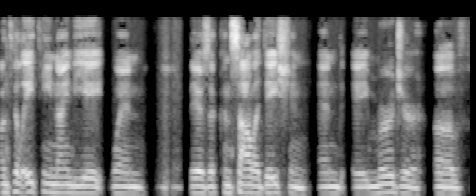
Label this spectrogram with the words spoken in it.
until 1898 when there's a consolidation and a merger of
